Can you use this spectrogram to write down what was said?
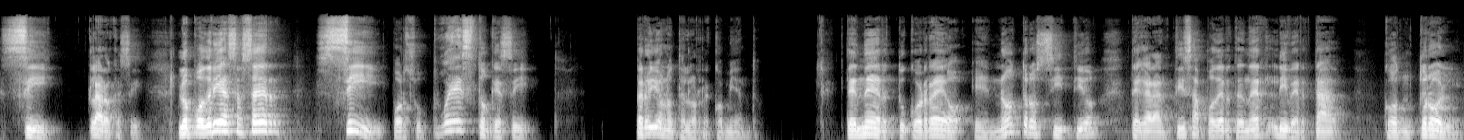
Sí, claro que sí. ¿Lo podrías hacer? Sí, por supuesto que sí. Pero yo no te lo recomiendo. Tener tu correo en otro sitio te garantiza poder tener libertad, control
